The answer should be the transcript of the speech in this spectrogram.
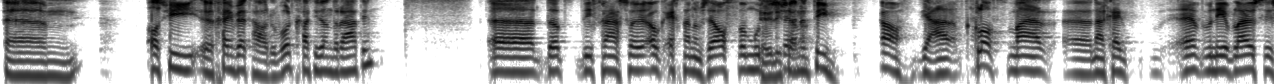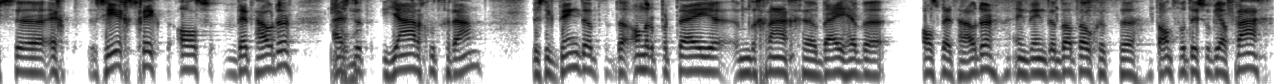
Ehm, als hij geen wethouder wordt, gaat hij dan de raad in? Eh, dat, die vraag zou je ook echt aan hemzelf eh, moeten Jullie zijn stellen. een team. Oh, ja, klopt. Maar eh, nou kijk, hè, meneer Bluis is echt zeer geschikt als wethouder. Hij heeft het jaren goed gedaan. Dus ik denk dat de andere partijen hem er graag bij hebben als wethouder. En ik denk dat dat ook het, het antwoord is op jouw vraag.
